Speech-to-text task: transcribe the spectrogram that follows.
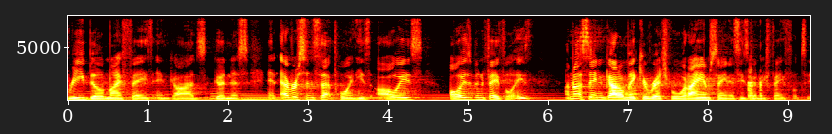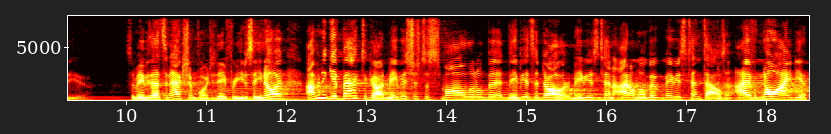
rebuild my faith in God's goodness. And ever since that point, He's always, always been faithful. He's, I'm not saying God will make you rich, but what I am saying is He's going to be faithful to you. So maybe that's an action point today for you to say, you know what? I'm going to give back to God. Maybe it's just a small little bit. Maybe it's a dollar. Maybe it's 10. I don't know. Maybe it's 10,000. I have no idea.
